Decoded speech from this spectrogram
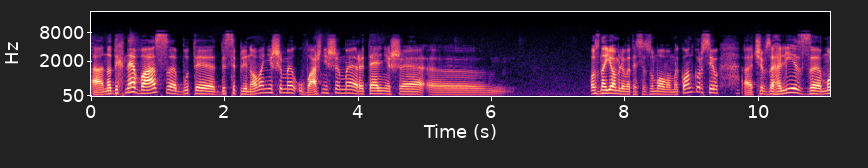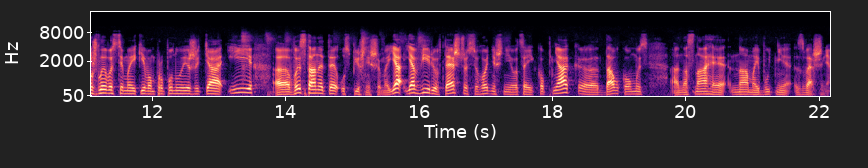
надихне вас е, бути дисциплінованішими, уважнішими, ретельніше. Е- Ознайомлюватися з умовами конкурсів, е, чи взагалі з можливостями, які вам пропонує життя, і е, ви станете успішнішими. Я, я вірю в те, що сьогоднішній оцей копняк е, дав комусь наснаги на майбутнє звершення.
